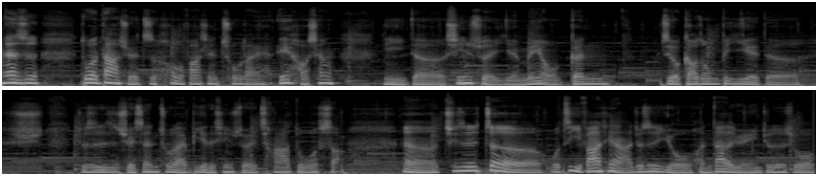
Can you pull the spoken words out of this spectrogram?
但是读了大学之后，发现出来，哎，好像你的薪水也没有跟只有高中毕业的，就是学生出来毕业的薪水差多少。呃，其实这我自己发现啊，就是有很大的原因，就是说。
